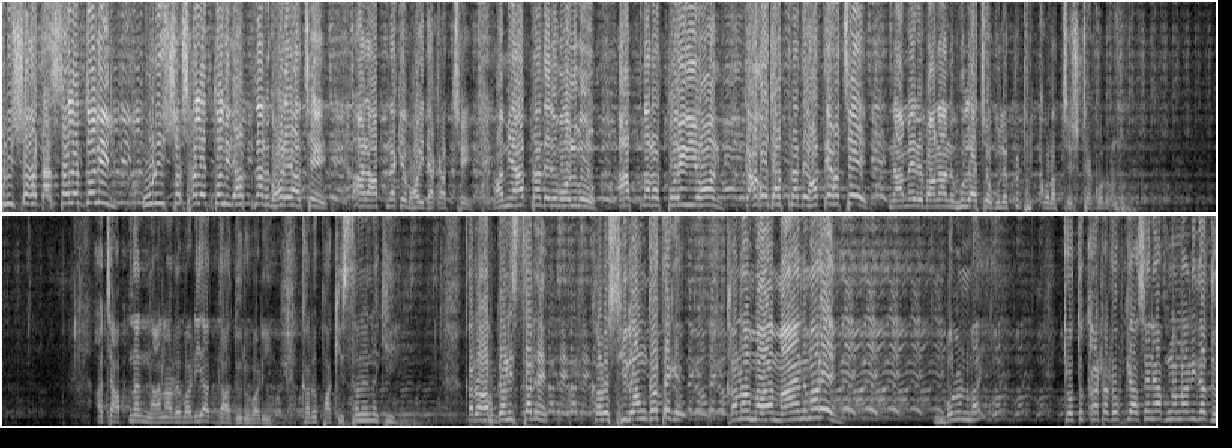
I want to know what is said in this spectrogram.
উনিশশো আঠাশ সালের দলিল, উনিশশো সালের দলিল আপনার ঘরে আছে আর আপনাকে ভয় দেখাচ্ছে। আমি আপনাদের বলব, আপনারা তৈরি হন। কাগজ আপনাদের হাতে আছে। নামের বানান ভুল আছে, ওগুলো একটু ঠিক করার চেষ্টা করুন। আচ্ছা আপনার নানার বাড়ি আর দাদুর বাড়ি? কারও পাকিস্তানে নাকি? কারও আফগানিস্তানে? কারও শ্রীলঙ্কা থেকে? কারও মায়ানমারে? বলুন ভাই, কেউ তো কাটা টপকে আসেনি আপনার নানি দাদু?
